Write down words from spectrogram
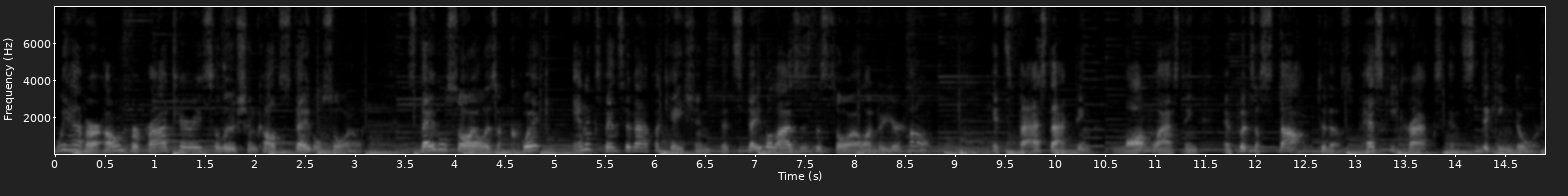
we have our own proprietary solution called Stable Soil. Stable Soil is a quick, inexpensive application that stabilizes the soil under your home. It's fast acting, long lasting, and puts a stop to those pesky cracks and sticking doors.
